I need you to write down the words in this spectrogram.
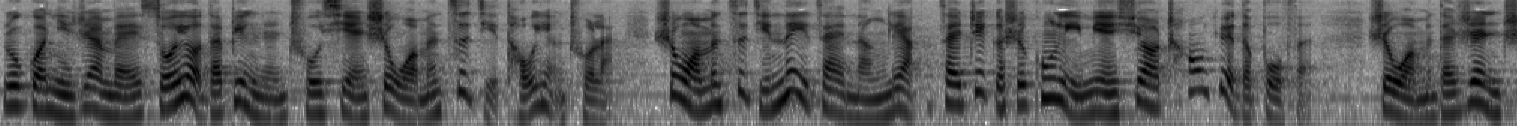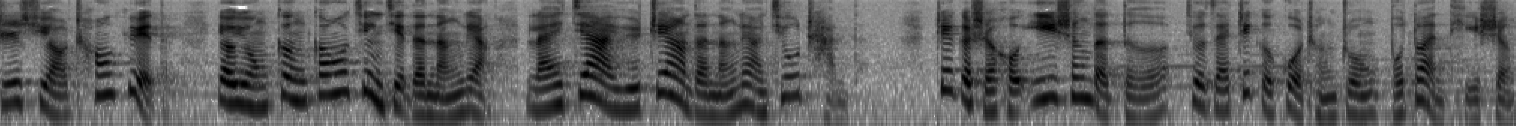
如果你认为所有的病人出现是我们自己投影出来，是我们自己内在能量在这个时空里面需要超越的部分，是我们的认知需要超越的，要用更高境界的能量来驾驭这样的能量纠缠的，这个时候医生的德就在这个过程中不断提升。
